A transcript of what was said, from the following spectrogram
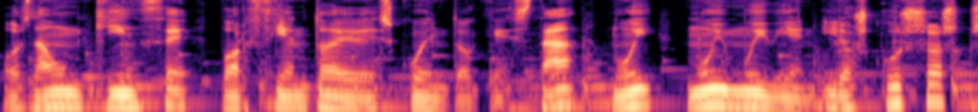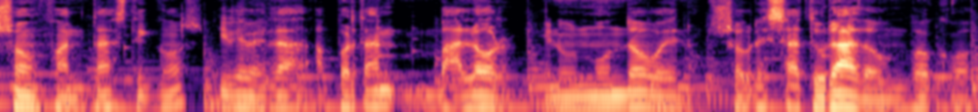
os da un 15% de descuento, que está muy, muy, muy bien. Y los cursos son fantásticos y de verdad aportan valor en un mundo, bueno, sobresaturado un poco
